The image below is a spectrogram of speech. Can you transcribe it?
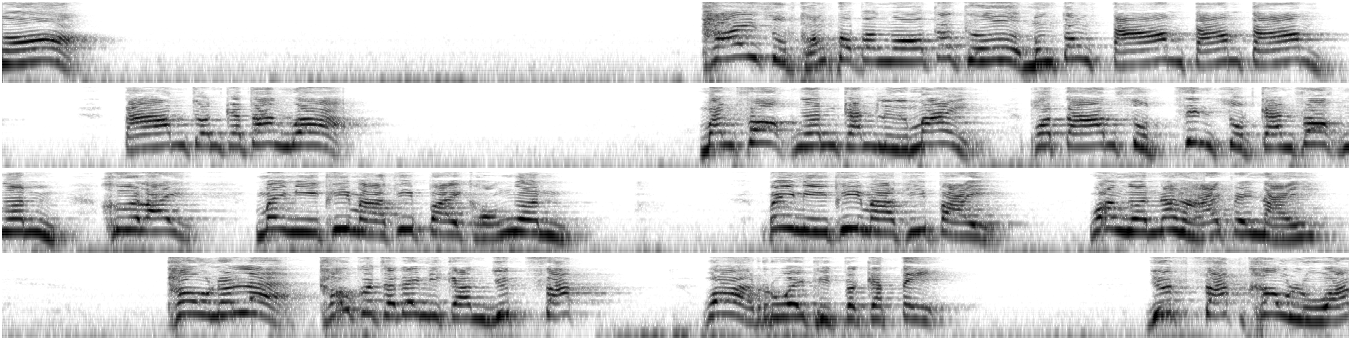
งท้ายสุดของปปงก็คือ มึงต้องตามตามตาม ตามจนกระทั่งว่า มันฟอกเงินกันหรือไม่ พอตามสุดสิ้นสุดการฟอกเงิน คืออะไร ไม่มีที่มาที่ไปของเงิน ไม่มีที่มาที่ไป ว่าเงินนั้นหายไปไหน เท่านั้นแหละเขาก็จะได้มีการยึดทรัพย์ ว่ารวยผิดปกติ ยึดทรัพย์เข้าหลวง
